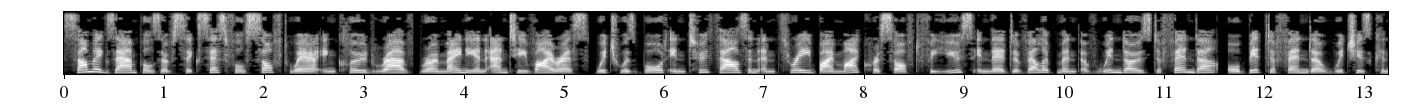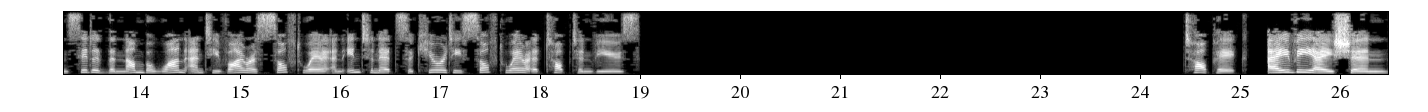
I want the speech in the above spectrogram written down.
Some examples of successful software include RAV Romanian antivirus which was bought in 2003 by Microsoft for use in their development of Windows Defender, or Bitdefender which is considered the number one antivirus software and Internet security software at TopTenReviews. Aviation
